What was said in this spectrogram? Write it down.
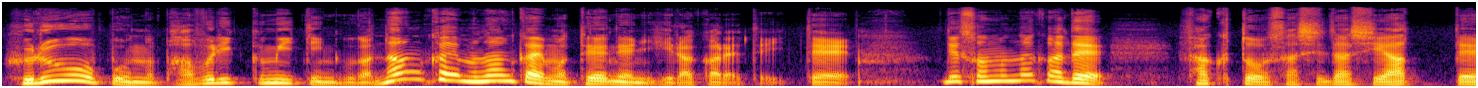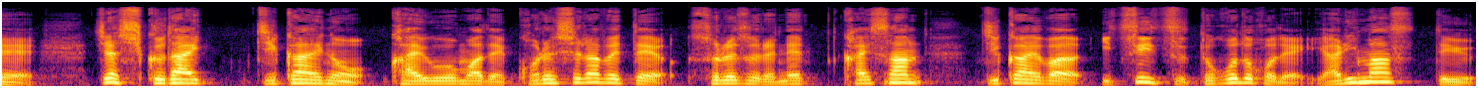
フルオープンのパブリックミーティングが何回も何回も丁寧に開かれていてでその中でファクトを差し出し合ってじゃあ宿題次回の会合までこれ調べてそれぞれね解散次回はいついつどこどこでやりますっていう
